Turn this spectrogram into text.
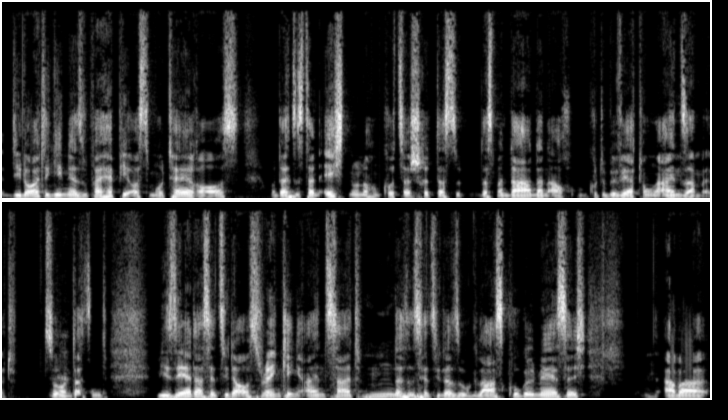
die Leute gehen ja super happy aus dem Hotel raus. Und das ist dann echt nur noch ein kurzer Schritt, dass, du, dass man da dann auch gute Bewertungen einsammelt. So, und das sind, wie sehr das jetzt wieder aufs Ranking einzahlt, hm, das ist jetzt wieder so glaskugelmäßig. Aber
